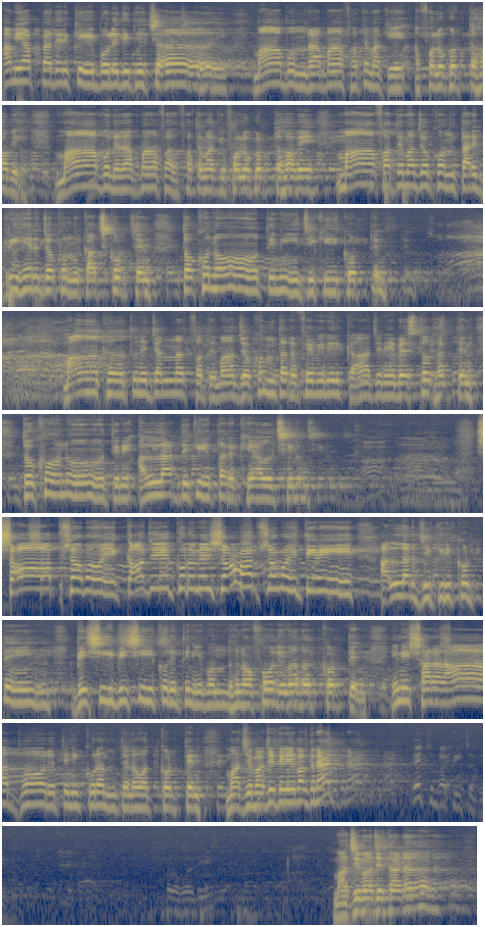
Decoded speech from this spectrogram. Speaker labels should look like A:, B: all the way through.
A: আমি আপনাদেরকে বলে দিতে চাই, মা বোনরা, মা ফাতেমাকে ফলো করতে হবে। মা বোনেরা, মা ফাতেমাকে ফলো করতে হবে। মা ফাতেমা যখন তার গৃহের যখন কাজ করতেন, তখনও তিনি জিকির করতেন। মা খাতুনে জান্নাত ফাতেমা যখন তার ফ্যামিলির কাজ নিয়ে ব্যস্ত থাকতেন, তখনও তিনি আল্লাহর দিকে তার খেয়াল ছিল। সব সময় কাজে কর্মে, সব সময় তিনি আল্লাহর জিকির করতেন। বেশি বেশি করে তিনি বন্ধু নফল ইবাদত করতেন। ইনি সারা রাত ভর তিনি কোরআন তেলাওয়াত করতেন। মাঝে মাঝে তিনি বলতেন মাঝে মাঝে তারা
